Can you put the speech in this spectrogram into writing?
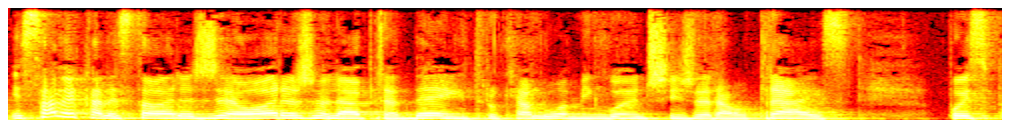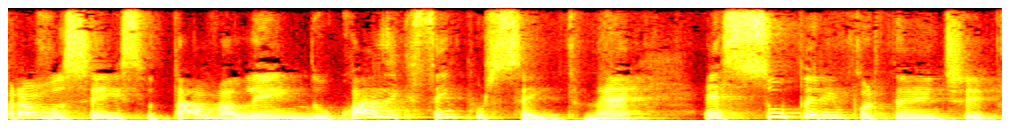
E sabe aquela história de é hora de olhar para dentro que a lua minguante em geral traz? Pois para você isso está valendo quase que 100%, né? É super importante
